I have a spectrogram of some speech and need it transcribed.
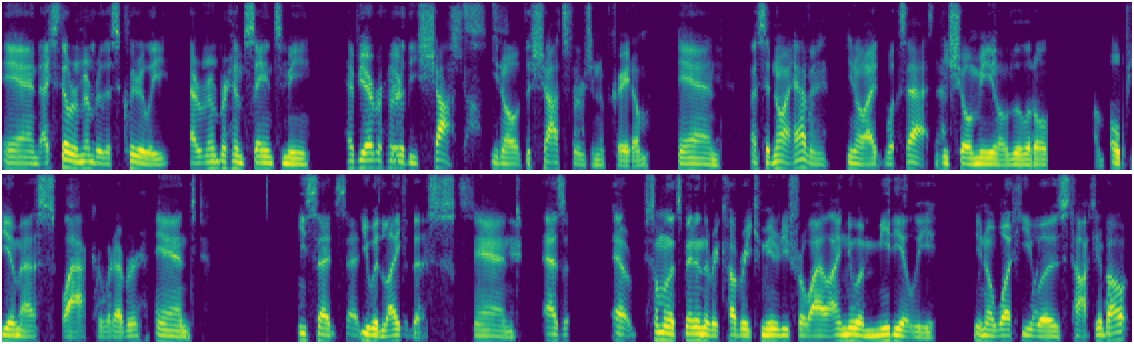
and I still remember this clearly. I remember him saying to me, "Have you ever heard of these shots? You know, the shots version of kratom?" And I said, "No, I haven't. You know, I, what's that?" And he showed me, you know, the little um, OPMS black or whatever, and he said, you would like this. And as a, someone that's been in the recovery community for a while, I knew immediately, you know, what he was talking about.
